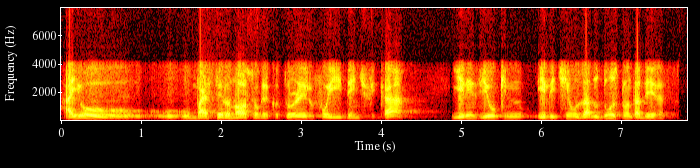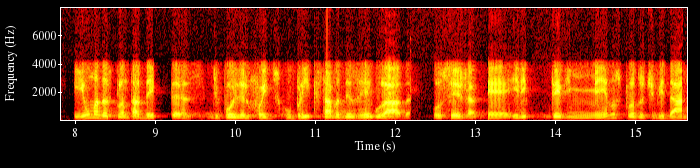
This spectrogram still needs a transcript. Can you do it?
Aí o, o, o parceiro nosso, o agricultor, ele foi identificar e ele viu que ele tinha usado duas plantadeiras. E uma das plantadeiras, depois ele foi descobrir que estava desregulada. Ou seja, é, ele teve menos produtividade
